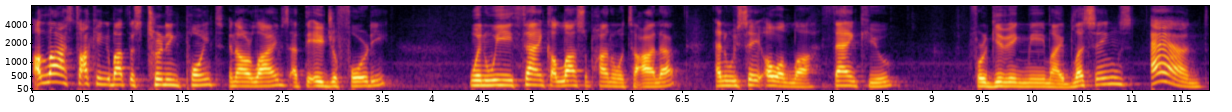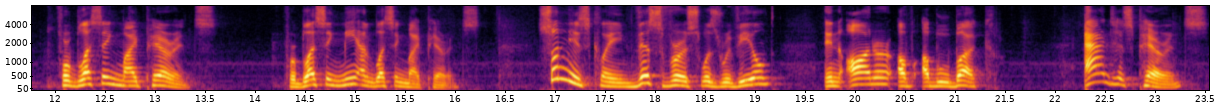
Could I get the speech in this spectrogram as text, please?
Allah is talking about this turning point in our lives at the age of 40 when we thank Allah subhanahu wa ta'ala and we say, Oh Allah, thank you for giving me my blessings and for blessing my parents. For blessing me and blessing my parents. Sunnis claim this verse was revealed in honor of Abu Bakr and his parents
